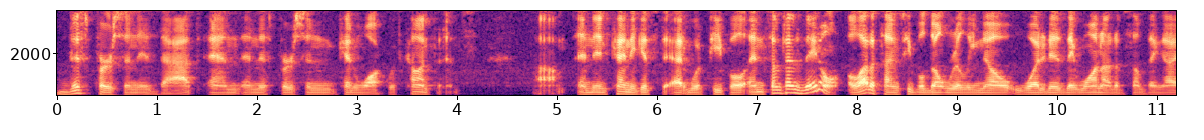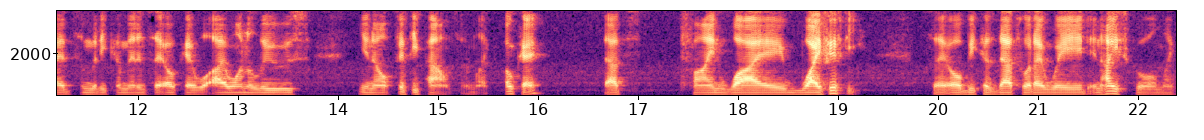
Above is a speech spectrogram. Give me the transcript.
this person is that, and and this person can walk with confidence. Um, and it kind of gets to at what people and sometimes they don't a lot of times people don't really know what it is they want out of something i had somebody come in and say okay well i want to lose you know 50 pounds and i'm like okay that's fine. Why why fifty? Say, oh, because that's what I weighed in high school. I'm like,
